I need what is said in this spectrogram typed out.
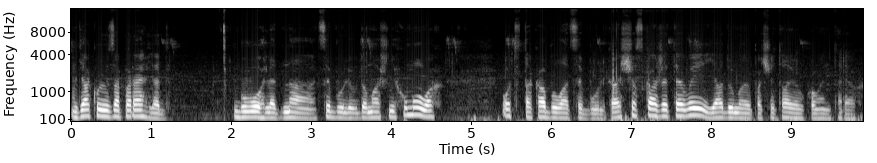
Дякую за перегляд. Був огляд на цибулю в домашніх умовах. От така була цибулька. А що скажете ви, я думаю, почитаю в коментарях.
